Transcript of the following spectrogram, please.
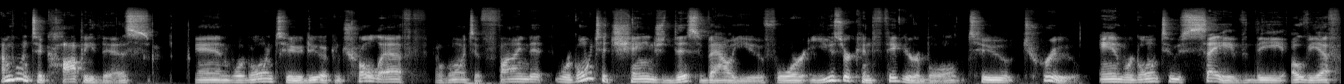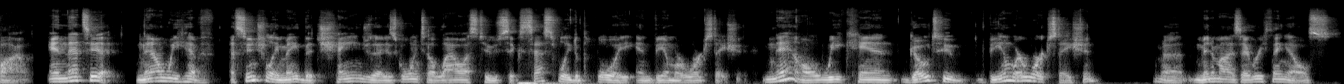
I'm going to copy this and we're going to do a control F. We're going to find it. We're going to change this value for user configurable to true. And we're going to save the OVF file. And that's it. Now we have essentially made the change that is going to allow us to successfully deploy in VMware Workstation. Now we can go to VMware Workstation I'm going to minimize everything else.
